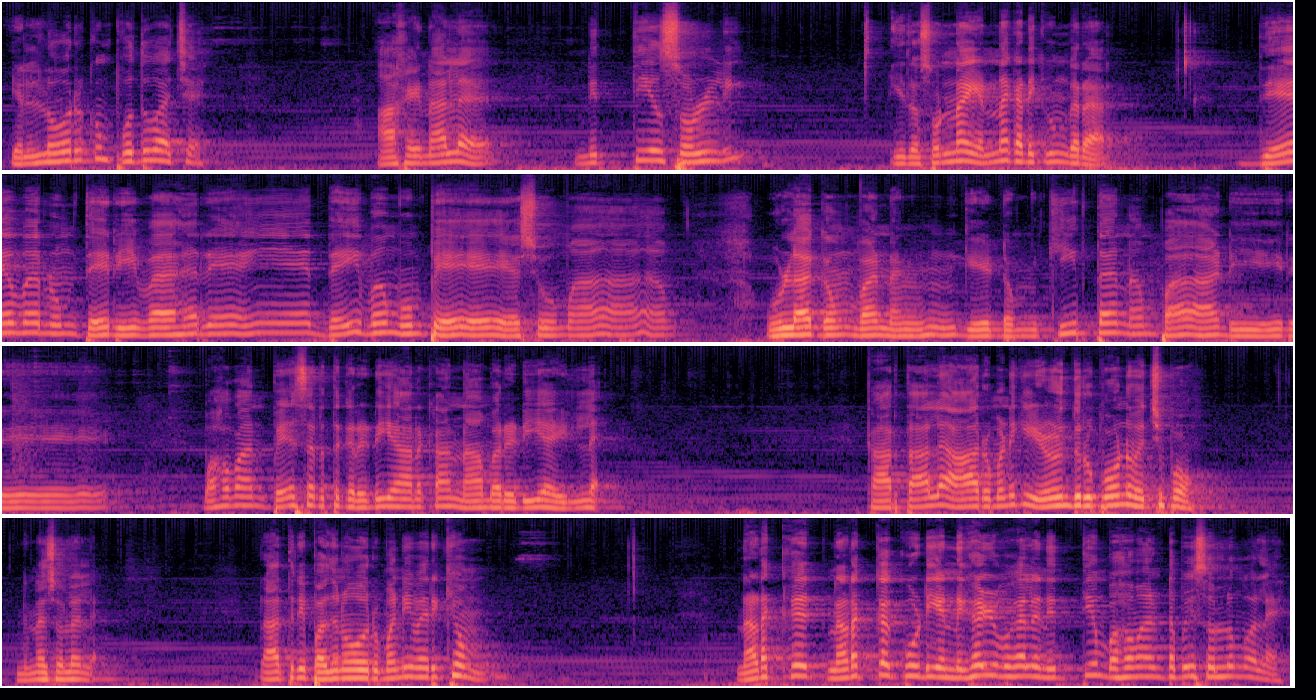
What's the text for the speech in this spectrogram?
எல்லோருக்கும் பொதுவாச்சே. ஆகையினால நித்தியம் சொல்லி இதை சொன்னால் என்ன கிடைக்குங்கிறார்? தேவரும் தெரிவரே தெய்வமும் பேசுமாம். உலகம் வணங்கிடும் கீர்த்தனம் பாடீரே. பகவான் பேசுறதுக்கு ரெடியாக இருக்கான் நாம் ரெடியாக இல்லை. கார்த்தால ஆறு மணிக்கு எழுந்திருப்போம்னு வச்சுப்போம். என்ன சொல்லலை. ராத்திரி பதினோரு மணி வரைக்கும் நடக்க நடக்கக்கூடிய நிகழ்வுகளை நித்தியம் பகவான்கிட்ட போய் சொல்லுங்களே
